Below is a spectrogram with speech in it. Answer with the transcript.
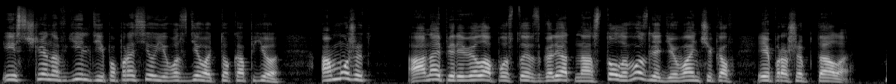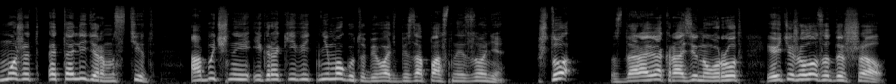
из членов гильдии попросил его сделать то копье. А может... Она перевела пустой взгляд на стол возле диванчиков и прошептала. Может, это лидер мстит. Обычные игроки ведь не могут убивать в безопасной зоне. Что? Здоровяк разинул рот и тяжело задышал.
